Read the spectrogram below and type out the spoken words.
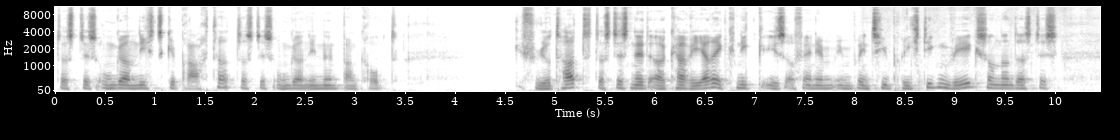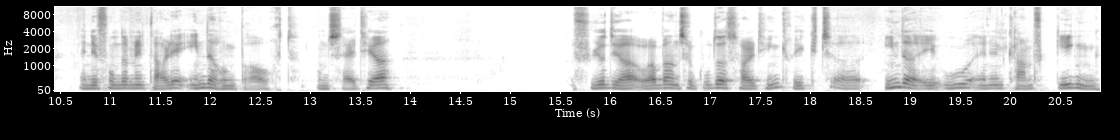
dass das Ungarn nichts gebracht hat, dass das Ungarn in den Bankrott geführt hat, dass das nicht ein Karriereknick ist auf einem im Prinzip richtigen Weg, sondern dass das eine fundamentale Änderung braucht. Und seither führt ja Orban, so gut er es halt hinkriegt, äh, in der EU einen Kampf gegen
